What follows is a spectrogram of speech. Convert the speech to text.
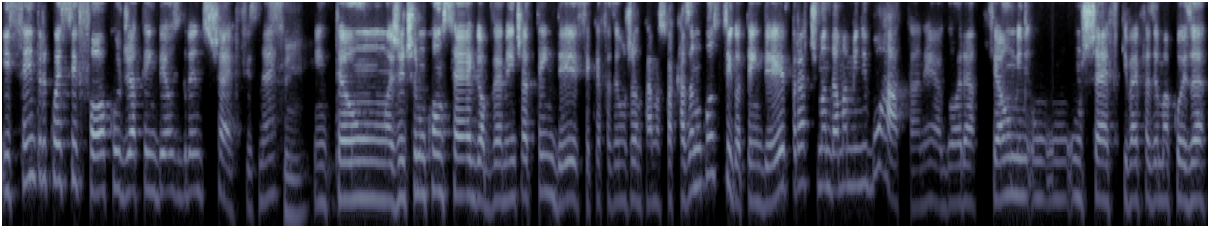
e sempre com esse foco de atender os grandes chefes, né? Sim. Então a gente não consegue, obviamente, atender. Você quer fazer um jantar na sua casa, eu não consigo atender para te mandar uma mini burrata, né? Agora, se é um, um, um chefe que vai fazer uma coisa,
